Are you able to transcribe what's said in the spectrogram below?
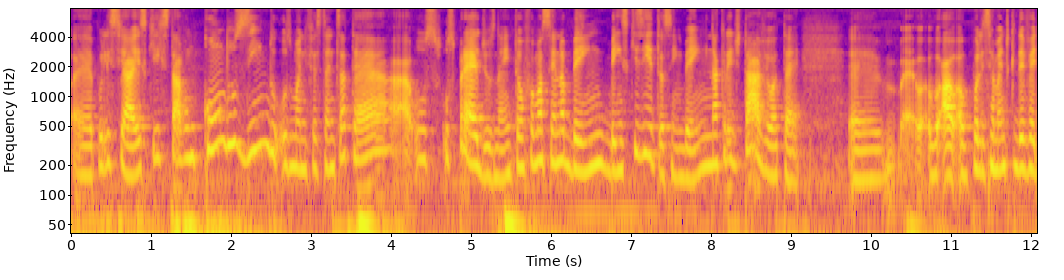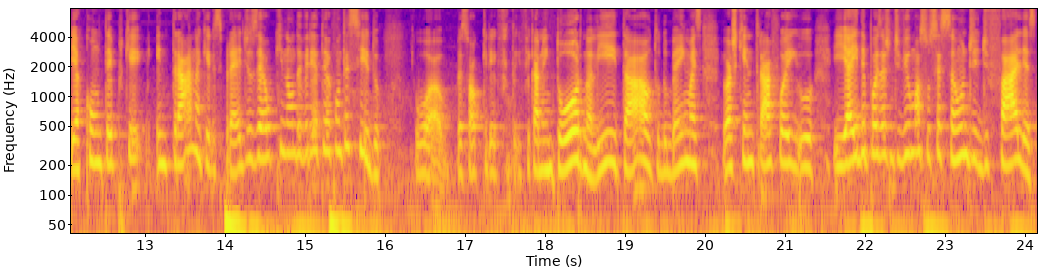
é, policiais que estavam conduzindo os manifestantes até a, os, os prédios, né? Então foi uma cena bem bem esquisita, assim, bem inacreditável até é, o policiamento que deveria conter, porque entrar naqueles prédios é o que não deveria ter acontecido. o, o pessoal queria ficar no entorno ali e tal, tudo bem, mas eu acho que entrar foi o. E aí depois a gente viu uma sucessão de, de falhas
